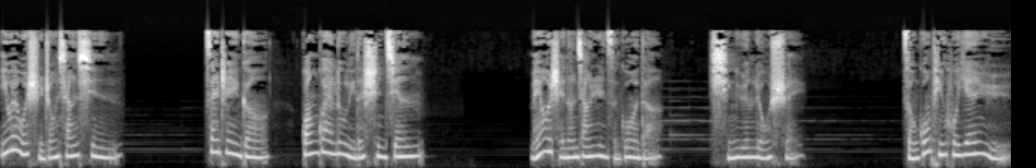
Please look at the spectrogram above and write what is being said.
因为我始终相信，在这个。光怪陆离的世间，没有谁能将日子过得行云流水。总共平湖烟雨，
